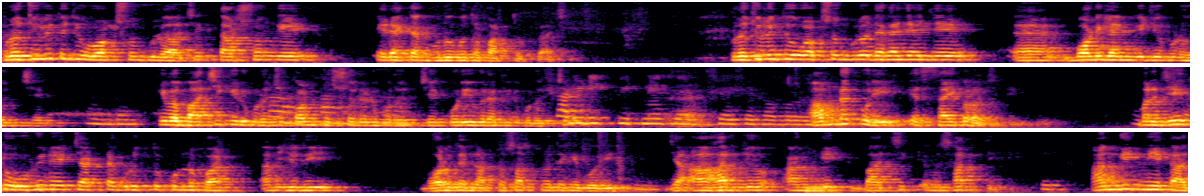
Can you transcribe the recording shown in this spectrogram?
প্রচলিত যে ওয়ার্কশপগুলো আছে তার সঙ্গে এর একটা গুণগত পার্থক্য আছে। প্রচলিত ওয়ার্কশপগুলো দেখা যায় যে বডি ল্যাঙ্গুয়েজের উপর হচ্ছে। কিংবা বাচিকের উপর হচ্ছে কণ্ঠস্বরের উপর হচ্ছে কোরিওগ্রাফির উপর হচ্ছে। শারীরিক ফিটনেস আমরা করি এর সাইকোলজি দিক। মানে যেহেতু অভিনয়ের চারটা গুরুত্বপূর্ণ পাঠ আমি যদি ভরতের নাট্যশাস্ত্র থেকে বলি যে আহার্য আঙ্গিক বাচিক এবং সাত্ত্বিক। আঙ্গিক নিয়ে কাজ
